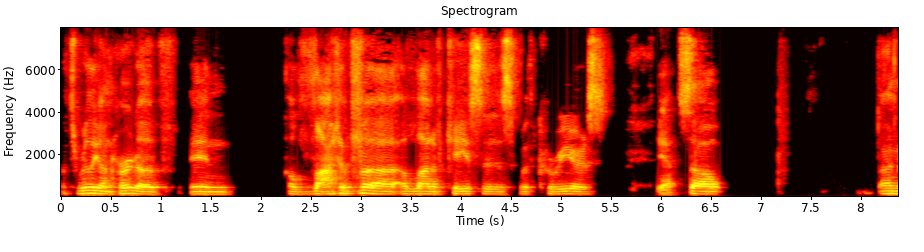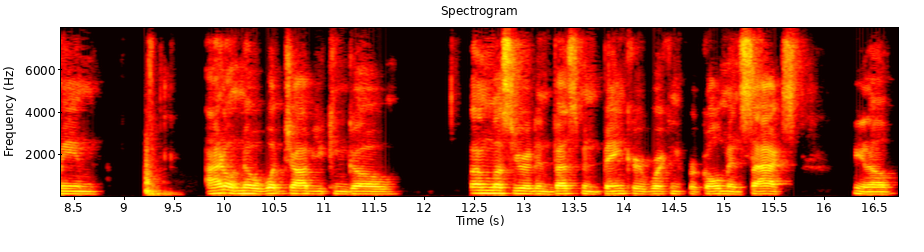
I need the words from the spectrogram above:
it's really unheard of in a lot of uh, a lot of cases with careers. Yeah. So, I mean, I don't know what job you can go unless you're an investment banker working for Goldman Sachs. You know,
